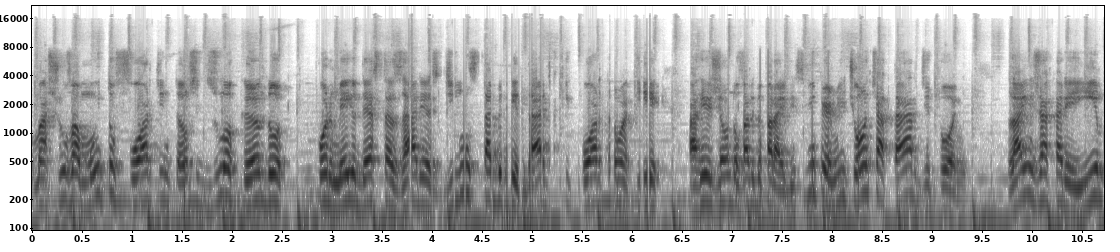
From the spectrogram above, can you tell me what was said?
uma chuva muito forte, então, se deslocando por meio destas áreas de instabilidade que cortam aqui a região do Vale do Paraíba. E se me permite, ontem à tarde, Tony, lá em Jacareí,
